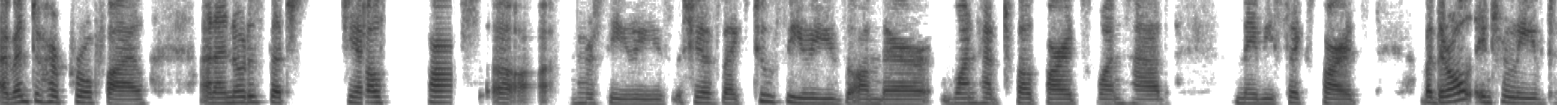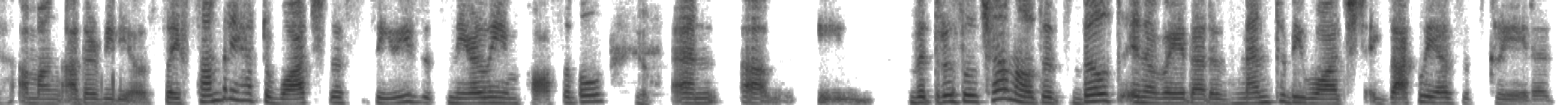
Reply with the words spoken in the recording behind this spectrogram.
I went to her profile and I noticed that she had 12 parts uh, her series. She has like two series on there. One had 12 parts, one had maybe six parts, but they're all interleaved among other videos. So if somebody had to watch this series, it's nearly impossible. Yep. And um, with Rizzle channels, it's built in a way that is meant to be watched exactly as it's created.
